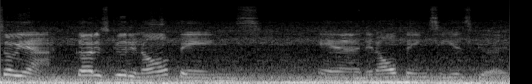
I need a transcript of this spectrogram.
So yeah, God is good in all things, and in all things He is good.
